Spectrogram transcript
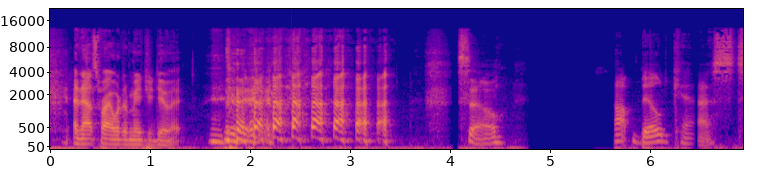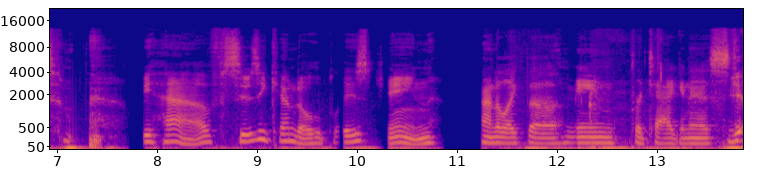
and that's why I would have made you do it. so, top build cast. We have Susie Kendall, who plays Jane, kind of like the main protagonist. yeah,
